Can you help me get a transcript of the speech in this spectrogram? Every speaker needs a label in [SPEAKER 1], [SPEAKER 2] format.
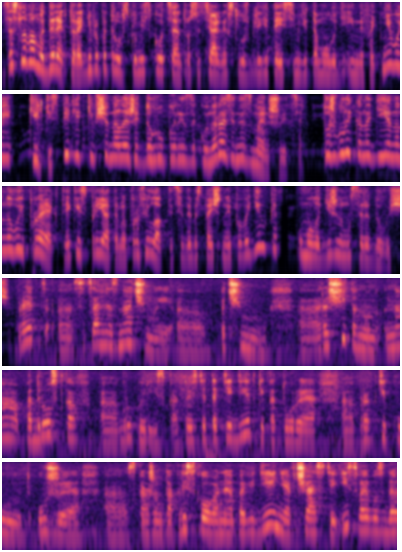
[SPEAKER 1] За словами директора Дніпропетровського міського центру соціальних служб для дітей, сім'ї та молоді Інни Фатнєвої, кількість підлітків, що належать до групи ризику, наразі не зменшується. Тож велика надія на новий проект, який сприятиме профілактиці небезпечної поведінки у молодіжному середовищі.
[SPEAKER 2] Проект э, социально значимый. э, Почему? Э, Рассчитан он на подростков э, группы риска. То есть это те детки, которые э, практикуют уже, э, скажем так, рискованное поведение в части и своего здоровья,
